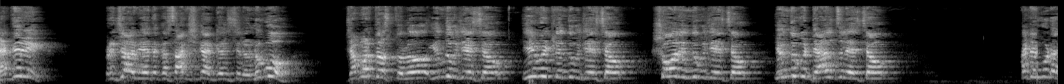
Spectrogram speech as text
నగరి ప్రజావేదిక సాక్షిగా గెలిచిన నువ్వు జబర్దస్తులు ఎందుకు చేసావు ఈవెంట్లు ఎందుకు చేసావు షోలు ఎందుకు చేసావు ఎందుకు డాన్సులు వేసావు అంటే కూడా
